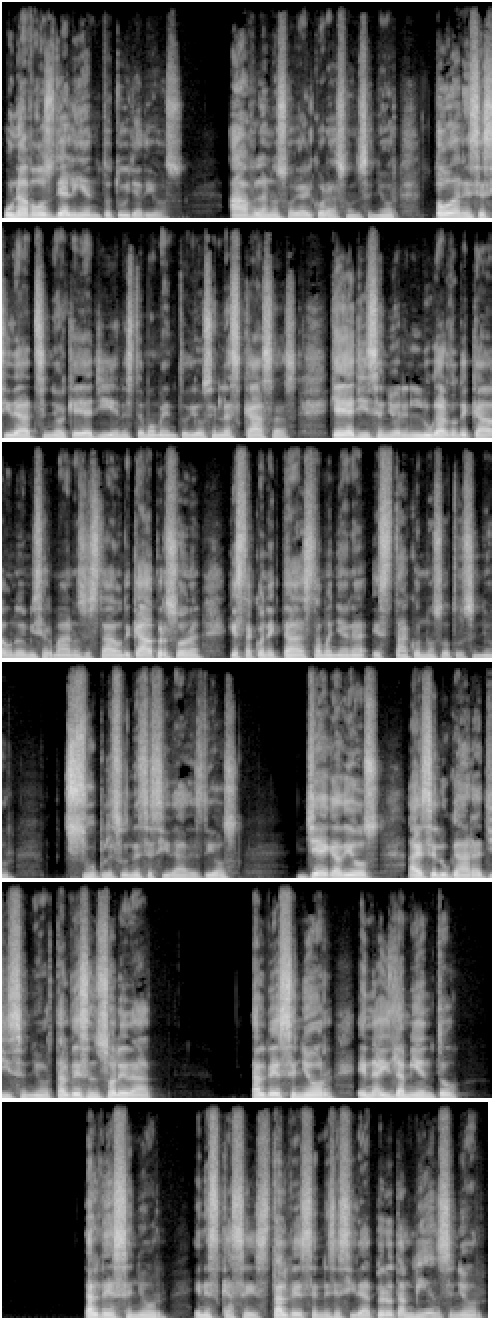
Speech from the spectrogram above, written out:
una voz de aliento tuya, Dios. Háblanos hoy al corazón, Señor. Toda necesidad, Señor, que hay allí en este momento, Dios, en las casas, que hay allí, Señor, en el lugar donde cada uno de mis hermanos está, donde cada persona que está conectada esta mañana está con nosotros, Señor. Suple sus necesidades, Dios. Llega Dios a ese lugar allí, Señor, tal vez en soledad, tal vez, Señor, en aislamiento, tal vez, Señor, en escasez, tal vez en necesidad, pero también, Señor,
